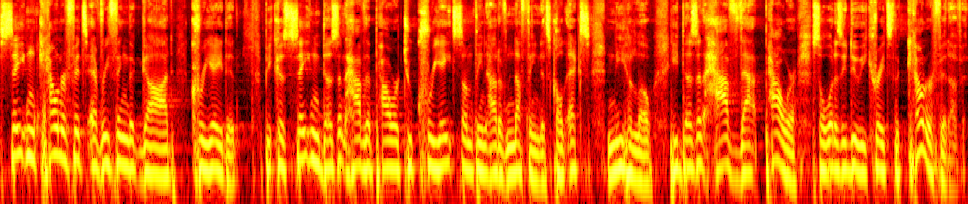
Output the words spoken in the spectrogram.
Satan counterfeits everything that God created because Satan doesn't have the power to create something out of nothing. It's called ex nihilo. He doesn't have that power. So what does he do? He creates the counterfeit of it.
